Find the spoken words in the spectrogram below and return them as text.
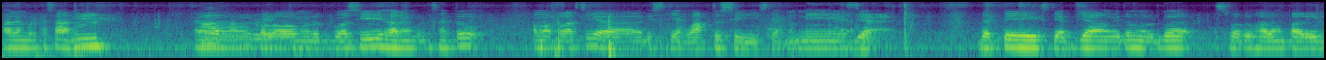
Hal yang berkesan. Hmm. Eh, Alhamdulillah. kalau menurut gua sih hal yang berkesan itu sama kelas sih ya di setiap waktu sih, setiap menit, setiap Ya. detik, setiap jam itu menurut gua suatu hal yang paling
